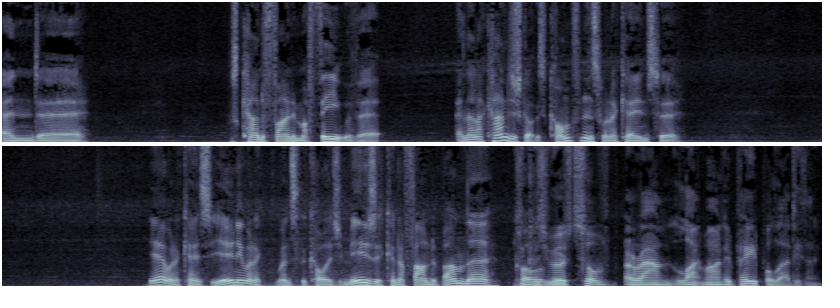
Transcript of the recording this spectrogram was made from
and uh, was kind of finding my feet with it. And then I kind of just got this confidence when I came to yeah, when I came to uni, when I went to the College of Music, and I found a band there Because you were sort of around like-minded people there, do you think?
